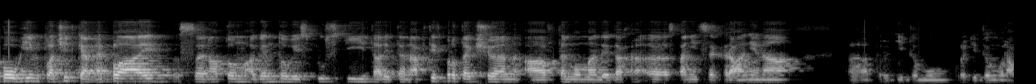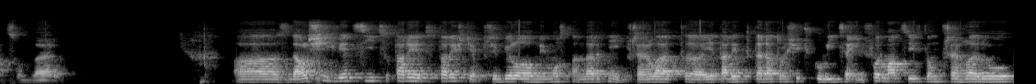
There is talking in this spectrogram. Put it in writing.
pouhým tlačítkem apply se na tom agentovi spustí tady ten Active Protection a v ten moment je ta stanice chráněna uh, proti tomu, proti tomu ransomwareu. Z dalších věcí, co tady, co tady ještě přibylo mimo standardní přehled, je tady teda trošičku více informací v tom přehledu.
